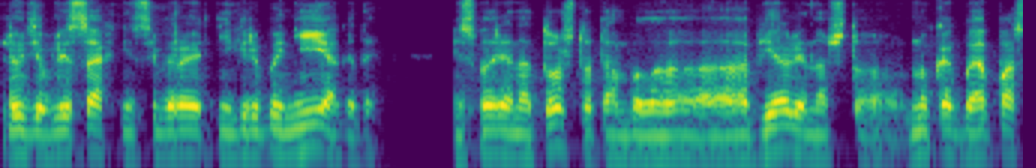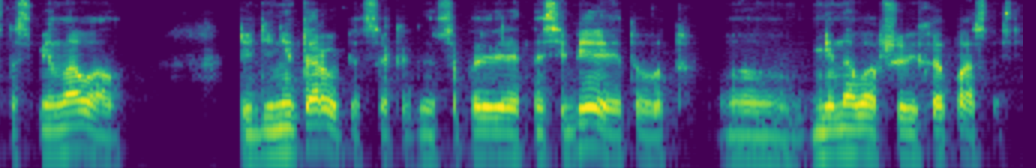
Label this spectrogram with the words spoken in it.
люди в лесах не собирают ни грибы, ни ягоды. Несмотря на то, что там было объявлено, что ну, как бы опасность миновала. Люди не торопятся, как говорится, проверять на себе эту вот э, миновавшую их опасность.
